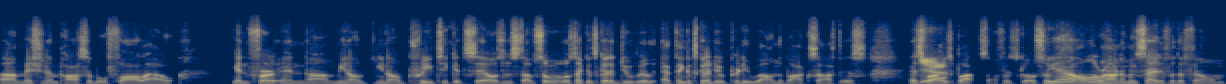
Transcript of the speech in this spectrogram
uh, Mission Impossible Fallout and for and um you know you know pre-ticket sales and stuff. So it looks like it's gonna do really. I think it's gonna do pretty well in the box office as far as box office goes. So yeah, all around, I'm excited for the film.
